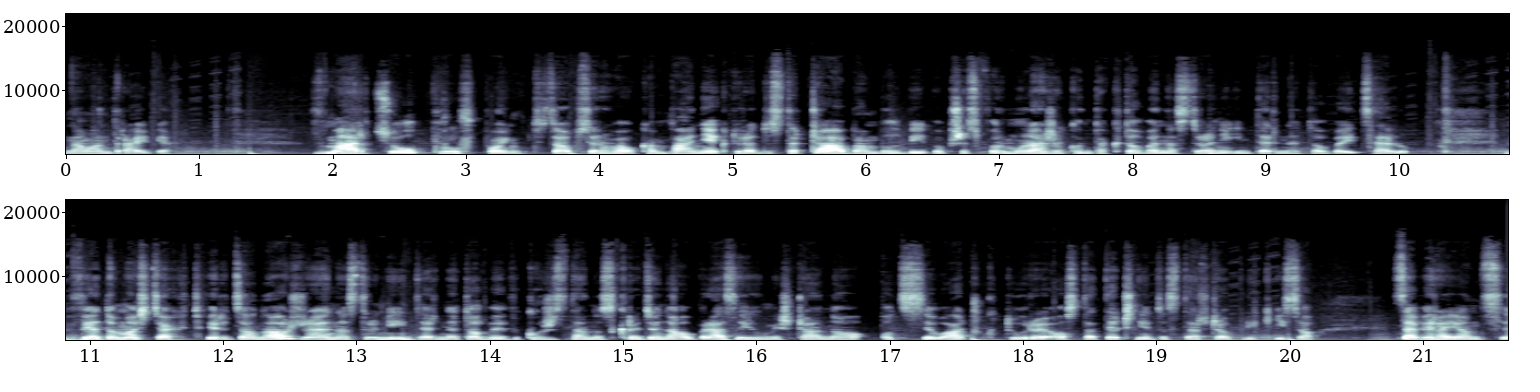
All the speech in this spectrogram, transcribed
na OneDrive. W marcu Proofpoint zaobserwował kampanię, która dostarczała Bumblebee poprzez formularze kontaktowe na stronie internetowej celu. W wiadomościach twierdzono, że na stronie internetowej wykorzystano skradzione obrazy i umieszczano odsyłacz, który ostatecznie dostarczał plik ISO zawierający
